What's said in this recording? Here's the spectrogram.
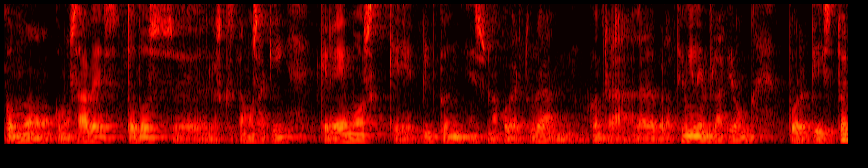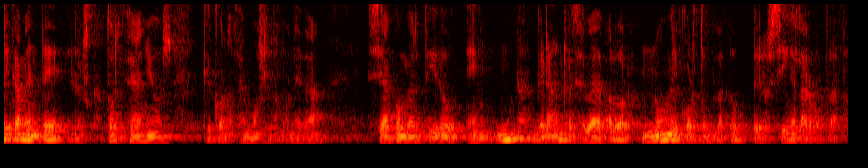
como, como, sabes, todos eh, los que estamos aquí creemos que Bitcoin es una cobertura contra la devaluación y la inflación porque históricamente en los 14 años que conocemos la moneda se ha convertido en una gran reserva de valor, no en el corto plazo, pero sí en el largo plazo.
